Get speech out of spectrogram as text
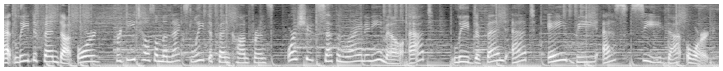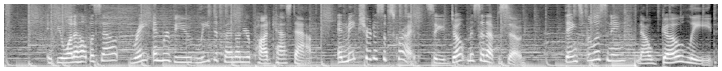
at leaddefend.org for details on the next Lead Defend conference or shoot Seth and Ryan an email at leaddefend at absc.org. If you want to help us out, rate and review Lead Defend on your podcast app and make sure to subscribe so you don't miss an episode. Thanks for listening. Now go lead.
